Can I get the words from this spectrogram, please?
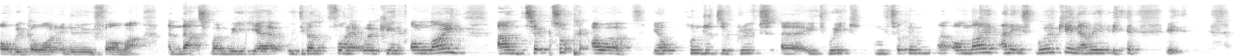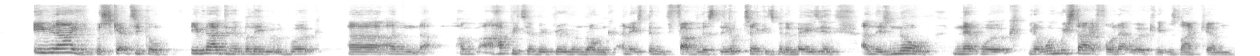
or we go on in a new format. And that's when we uh, we developed 4Networking online and t- took our you know hundreds of groups uh, each week we took them uh, online and it's working. I mean, it, it, even I was skeptical. Even I didn't believe it would work. Uh, and I'm happy to be proven wrong, and it's been fabulous. The uptake has been amazing, and there's no network. You know, when we started 4Networking, it was like um,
